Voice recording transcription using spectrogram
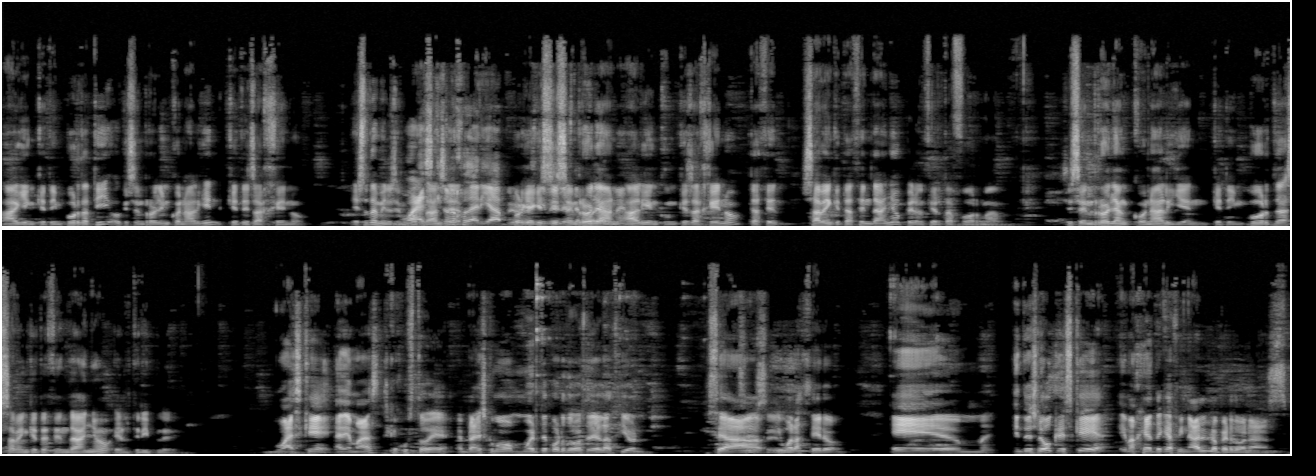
alguien que te importa a ti o que se enrollen con alguien que te es ajeno. Eso también es Buah, es que importante. eso me jodería, pero porque que si se enrollan a alguien con que es ajeno, te hacen, saben que te hacen daño, pero en cierta forma. Si se enrollan con alguien que te importa, saben que te hacen daño el triple. Buah, es que además, es que justo, ¿eh? En plan, es como muerte por dos de relación. O sea, Sí, sí. igual a cero. Em, entonces luego crees que, imagínate que al final lo perdonas.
